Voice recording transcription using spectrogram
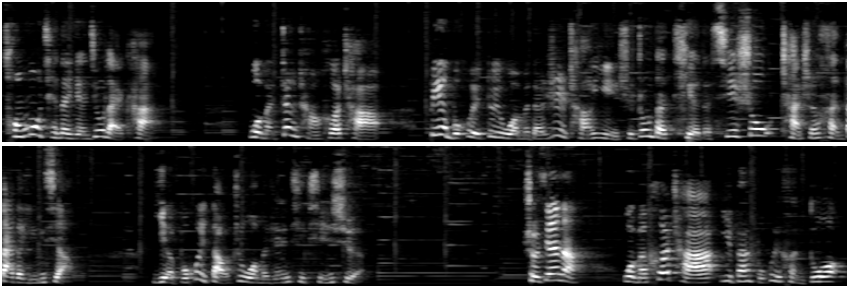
从目前的研究来看。我们正常喝茶，并不会对我们的日常饮食中的铁的吸收产生很大的影响，也不会导致我们人体贫血。首先呢，我们喝茶一般不会很多，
